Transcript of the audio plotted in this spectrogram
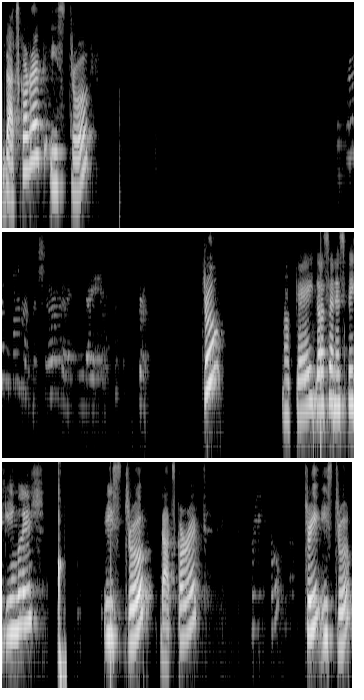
That's correct. It's true. The third one, I'm not sure, but I think that is true. True? Okay, doesn't speak English. Is true. That's correct. Three. Is true.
